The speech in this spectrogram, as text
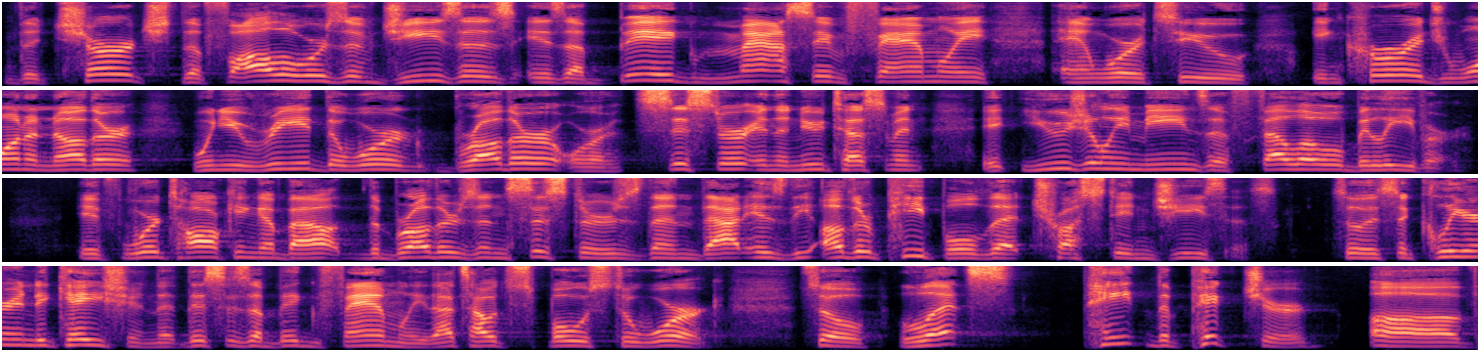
The church, the followers of Jesus, is a big, massive family, and we're to encourage one another. When you read the word brother or sister in the New Testament, it usually means a fellow believer. If we're talking about the brothers and sisters, then that is the other people that trust in Jesus. So it's a clear indication that this is a big family. That's how it's supposed to work. So let's paint the picture of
